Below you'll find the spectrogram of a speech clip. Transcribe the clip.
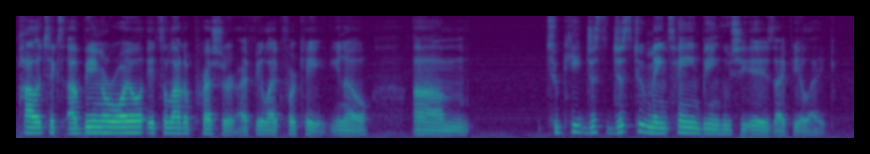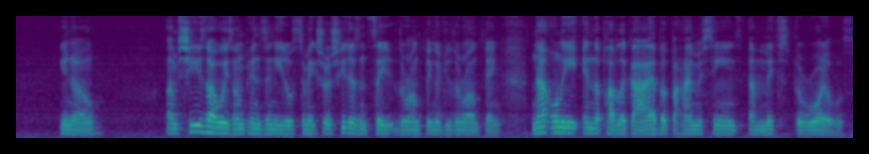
politics of being a royal, it's a lot of pressure, I feel like, for Kate, you know. Um, to keep just just to maintain being who she is, I feel like. You know um, she's always on pins and needles to make sure she doesn't say the wrong thing or do the wrong thing. Not only in the public eye, but behind the scenes amidst the royals.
